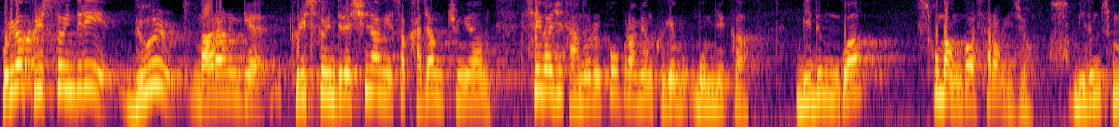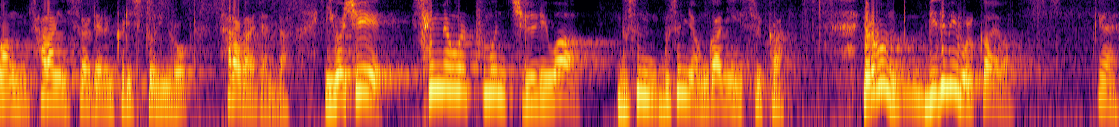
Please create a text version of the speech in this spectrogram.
우리가 그리스도인들이 늘 말하는 게 그리스도인들의 신앙에서 가장 중요한 세 가지 단어를 꼽으라면 그게 뭡니까? 믿음과 소망과 사랑이죠. 아, 믿음, 소망, 사랑이 있어야 되는 그리스도인으로 살아가야 된다. 이것이 생명을 품은 진리와 무슨, 무슨 연관이 있을까? 여러분, 믿음이 뭘까요? 예.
